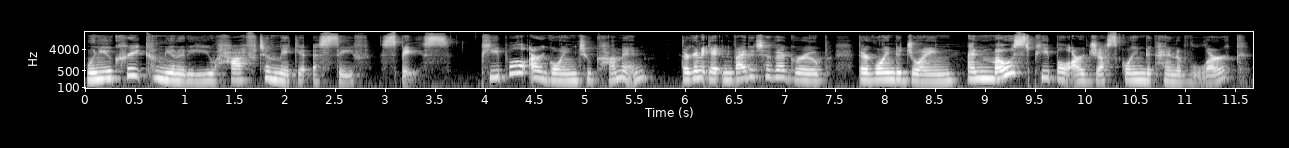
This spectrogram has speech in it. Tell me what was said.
When you create community, you have to make it a safe space. People are going to come in, they're going to get invited to their group, they're going to join, and most people are just going to kind of lurk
